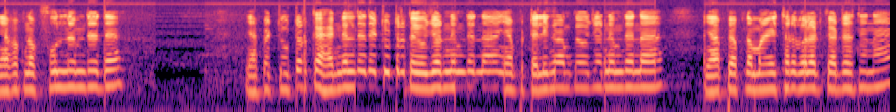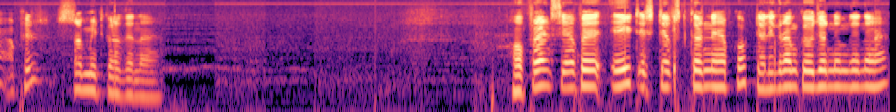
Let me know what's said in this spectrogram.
यहाँ पे अपना फुल नेम दे दें। यहाँ पे ट्विटर का हैंडल दे दे, ट्विटर का यूज़र नेम देना है, यहाँ पे टेलीग्राम का यूज़र नेम देना है, यहाँ पे अपना माई थर वॉलेट का एड्रेस देना है, और फिर सबमिट कर देना है। हाँ फ्रेंड्स, यहाँ पे एट स्टेप्स करने हैं आपको, टेलीग्राम का यूज़र नेम देना है।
